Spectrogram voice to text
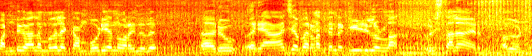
പണ്ട് കാലം മുതലേ കംബോഡിയ എന്ന് പറയുന്നത് ഒരു രാജഭരണത്തിന്റെ കീഴിലുള്ള ഒരു സ്ഥലമായിരുന്നു. അതുകൊണ്ട്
